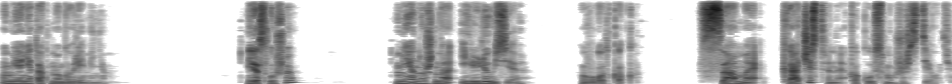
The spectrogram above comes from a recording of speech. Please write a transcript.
«У меня не так много времени». «Я слушаю». Мне нужна иллюзия. Вот как. Самая качественная, какую сможешь сделать.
